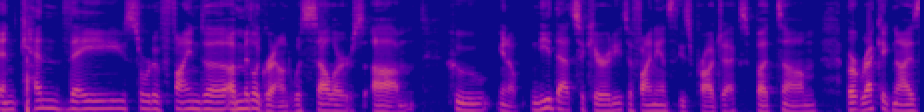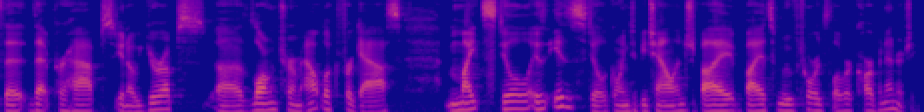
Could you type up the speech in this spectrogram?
and can they sort of find a, a middle ground with sellers? Um, who you know need that security to finance these projects, but um, but recognize that that perhaps you know Europe's uh, long term outlook for gas might still is, is still going to be challenged by by its move towards lower carbon energy.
